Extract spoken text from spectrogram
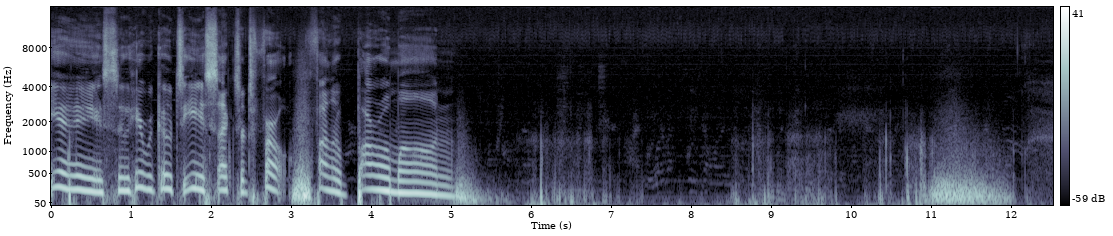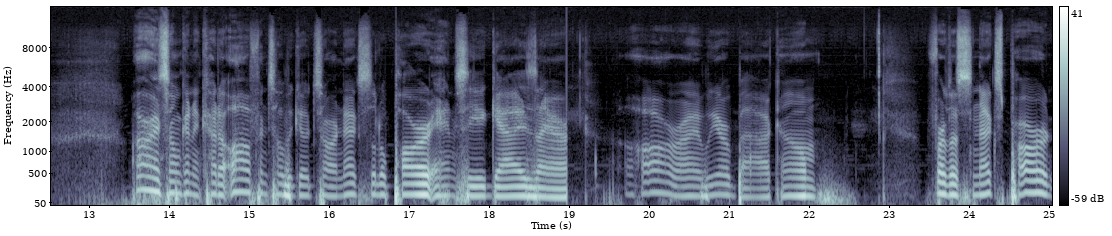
Yay! So here we go to Sector to follow, Baromon. Alright, so I'm gonna cut it off until we go to our next little part and see you guys there. Alright, we are back. Um for this next part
